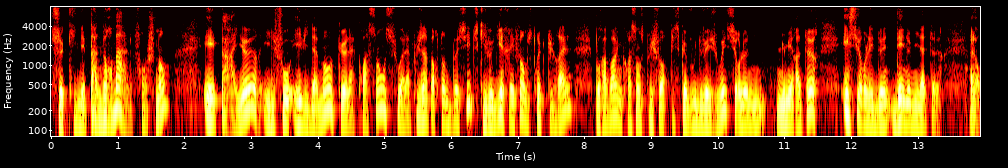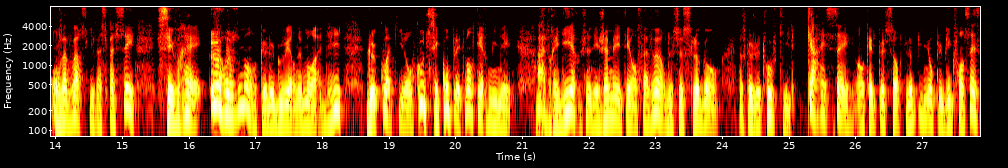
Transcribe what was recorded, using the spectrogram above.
ce qui n'est pas normal, franchement. Et par ailleurs, il faut évidemment que la croissance soit la plus importante possible, ce qui veut dire réforme structurelle pour avoir une croissance plus forte, puisque vous devez jouer sur le numérateur et sur les dénominateurs. Alors on va voir ce qui va se passer. C'est vrai, heureusement que le gouvernement a dit le quoi qu'il en coûte, c'est complètement terminé. À vrai dire, je n'ai jamais été en faveur de ce slogan, parce que je trouve qu'il caressait en quelque sorte l'opinion publique française,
